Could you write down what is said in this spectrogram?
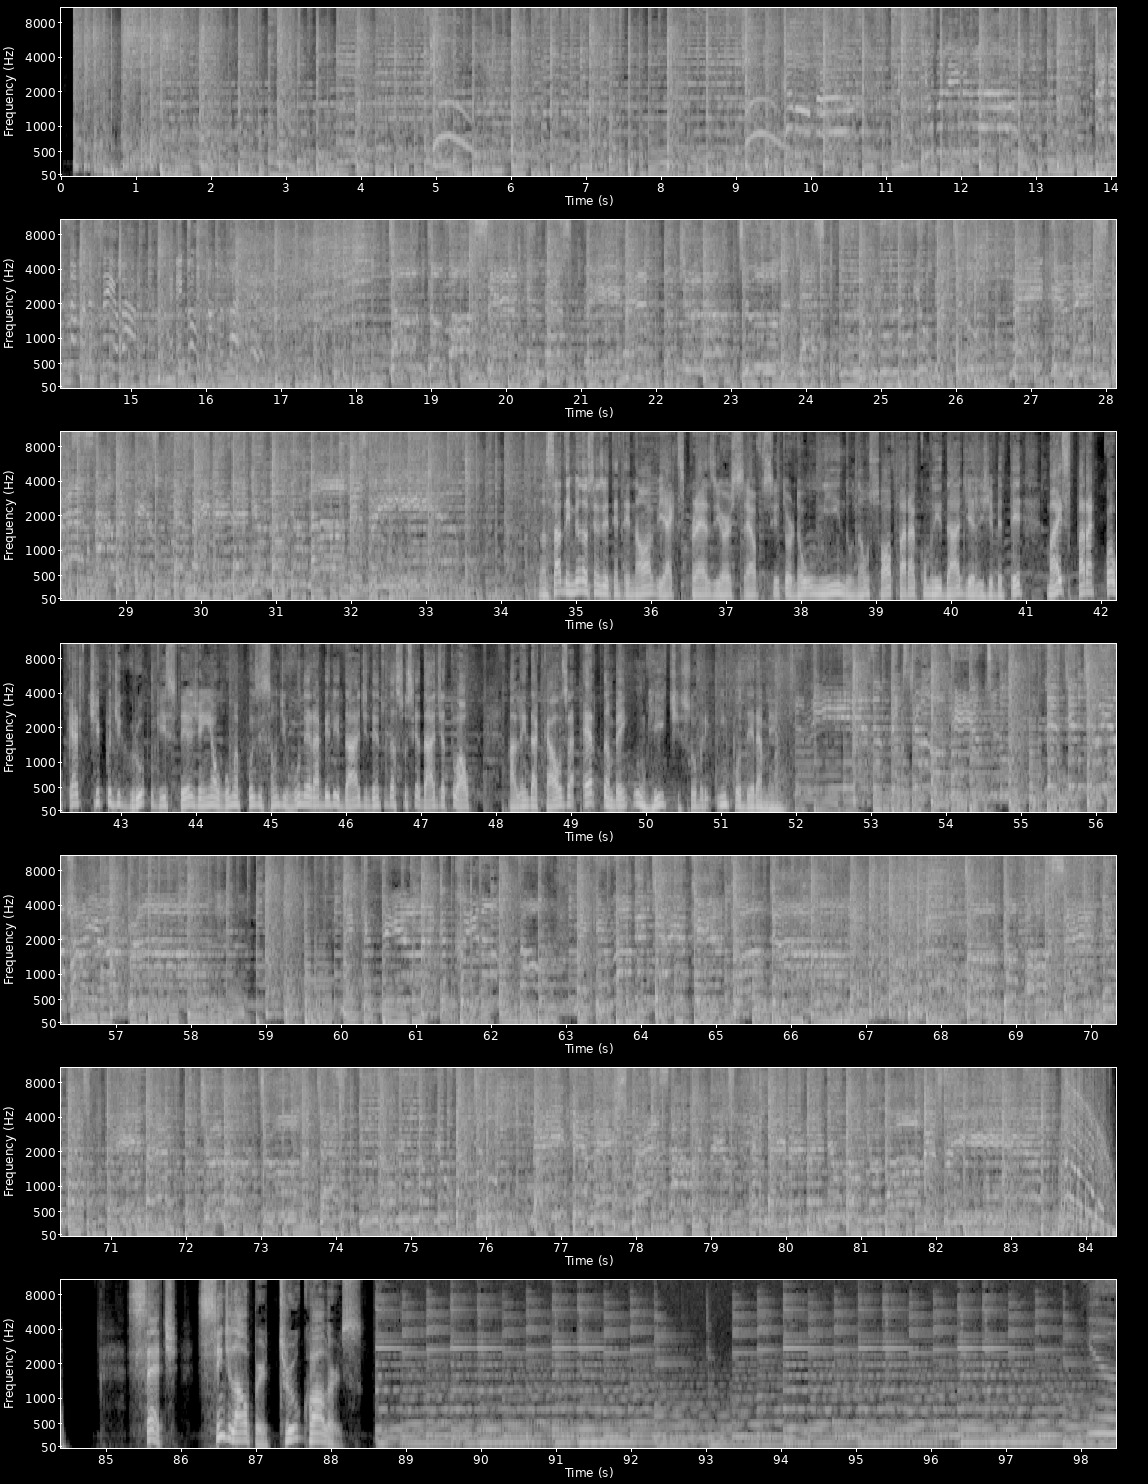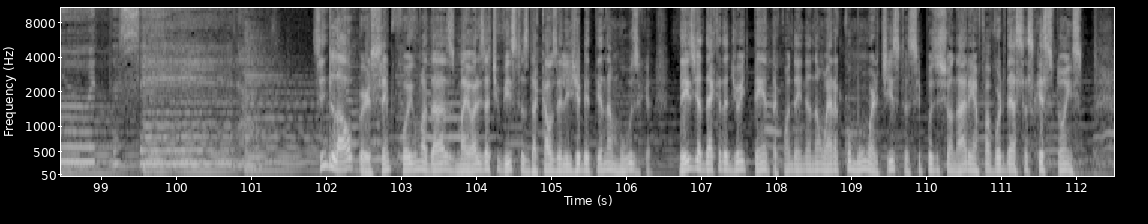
Lançada em 1989, Express Yourself se tornou um hino não só para a comunidade LGBT, mas para qualquer tipo de grupo que esteja em alguma posição de vulnerabilidade dentro da sociedade atual. Além da causa, é também um hit sobre empoderamento. Sete, Cyndi Lauper, True Colors. Cyndi Lauper sempre foi uma das maiores ativistas da causa LGBT na música, desde a década de 80, quando ainda não era comum artistas se posicionarem a favor dessas questões.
